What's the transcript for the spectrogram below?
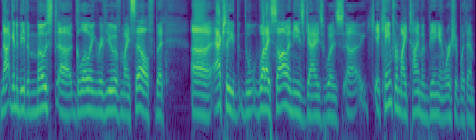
not going to be the most uh, glowing review of myself, but uh, actually, the, what I saw in these guys was uh, it came from my time of being in worship with them.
